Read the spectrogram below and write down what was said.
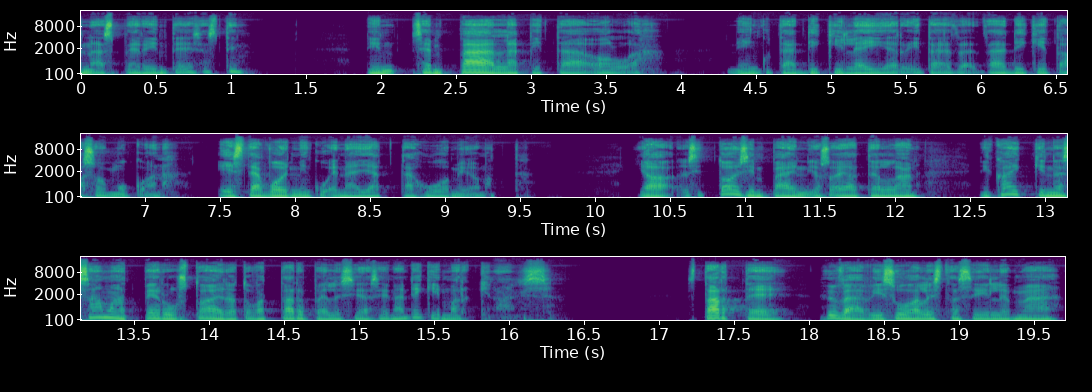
NS-perinteisesti, niin sen päällä pitää olla niin kuin tämä digileijeri tai tämä digitaso mukana. Ei sitä voi niin kuin enää jättää huomioimatta. Ja sitten toisinpäin, jos ajatellaan, niin kaikki ne samat perustaidot ovat tarpeellisia siinä digimarkkinoinnissa. Se tarvitsee hyvää visuaalista silmää,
